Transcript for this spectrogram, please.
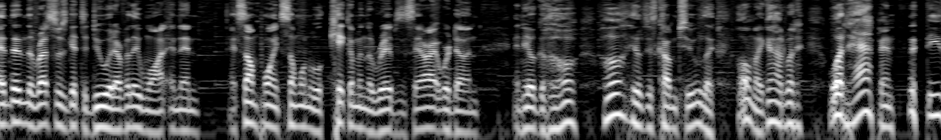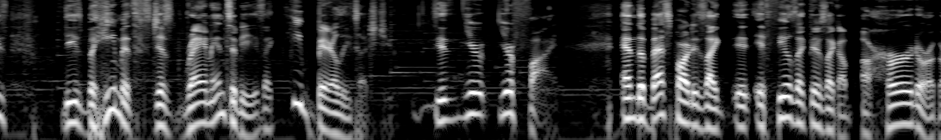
and then the wrestlers get to do whatever they want, and then at some point someone will kick him in the ribs and say, "All right, we're done," and he'll go, "Oh, oh," he'll just come to like, "Oh my God, what what happened?" these these behemoths just ran into me. It's like he barely touched you. You're you're fine. And the best part is like it, it feels like there's like a, a herd or a,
